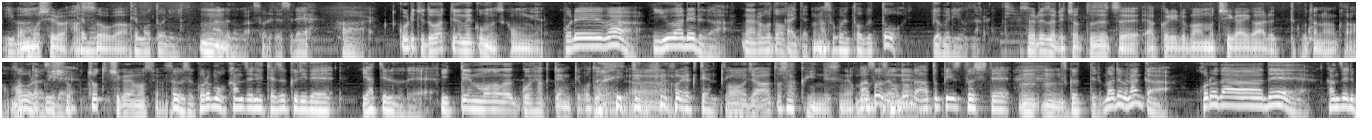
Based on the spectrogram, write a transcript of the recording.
今面白い発想が。手元にあるのがそれですね。はい。これってどうやって埋め込むんですか音源。これは URL がなるほど。書いてあって、まあ、そこに飛ぶと読めるようになる。それぞれちょっとずつアクリル板も違いがあるってことなのかな。全く一緒、ちょっと違いますよね。そうです。これもう完全に手作りでやってるので、一点物が500点ってことですね。一点物500点っていう。あじゃあアート作品ですねまあそうですね、ほとんどアートピースとして作ってる。まあでもなんか、コロナで完全に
